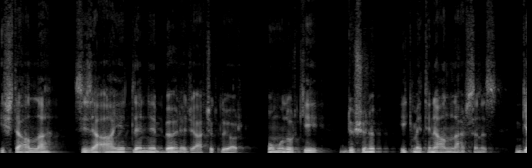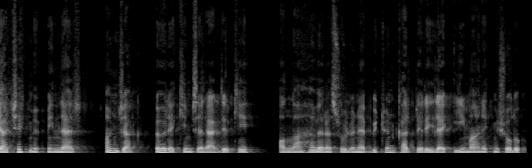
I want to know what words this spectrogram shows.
İşte Allah size ayetlerini böylece açıklıyor. Umulur ki düşünüp hikmetini anlarsınız. Gerçek müminler ancak öyle kimselerdir ki Allah'a ve Resulüne bütün kalpleriyle iman etmiş olup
